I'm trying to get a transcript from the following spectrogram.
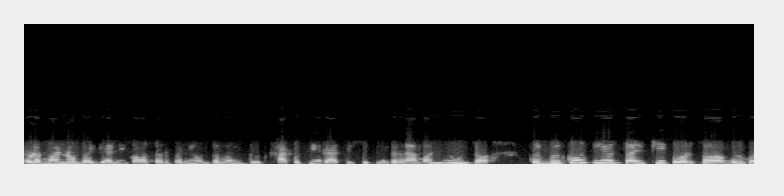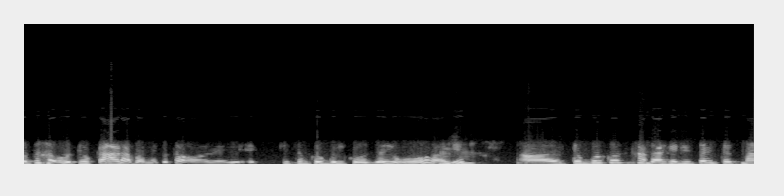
एउटा मनोवैज्ञानिक असर पनि हुन्छ। मैले दुध खाएको थिएँ राति सुत्ने बेला भन्ने हुन्छ। त्यो ग्लुकोजले चाहिँ के गर्छ? ग्लुकोज त्यो काँडा भनेको त एक किसिमको ग्लुकोजै हो है? त्यो ग्लुकोज खाँदाखेरि चाहिँ त्यसमा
